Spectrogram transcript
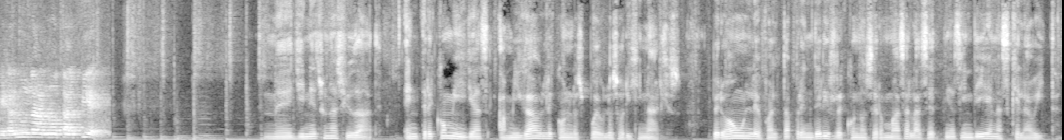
eran una nota al pie. Medellín es una ciudad, entre comillas, amigable con los pueblos originarios, pero aún le falta aprender y reconocer más a las etnias indígenas que la habitan.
